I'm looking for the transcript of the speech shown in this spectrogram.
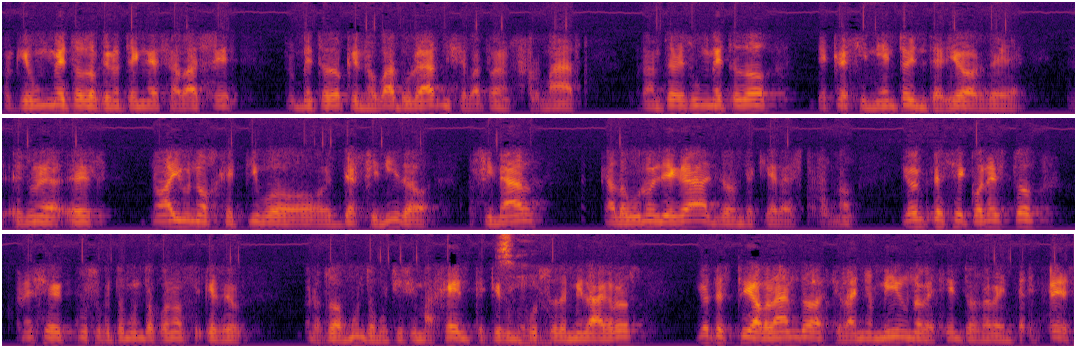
Porque un método que no tenga esa base es un método que no va a durar ni se va a transformar. Por lo tanto, es un método de crecimiento interior, de, es una, es, no hay un objetivo definido. Al final, cada uno llega donde quiera estar, ¿no? Yo empecé con esto, con ese curso que todo el mundo conoce, que es, el, bueno, todo el mundo, muchísima gente, que es sí. un curso de milagros. Yo te estoy hablando hacia el año 1993.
